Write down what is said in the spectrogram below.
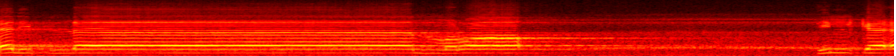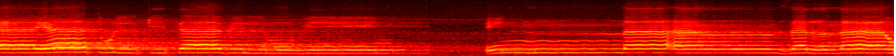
ألف لام را. تلك آيات الكتاب المبين. إنا أنزلناه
